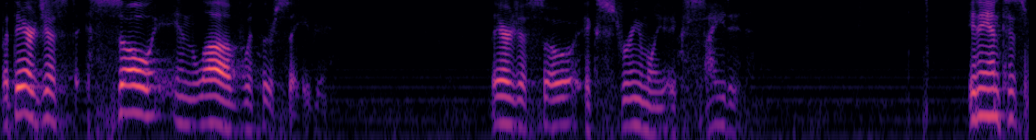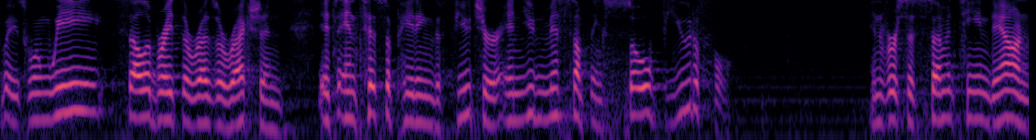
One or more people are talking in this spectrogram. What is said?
but they are just so in love with their Savior. They are just so extremely excited. It anticipates, when we celebrate the resurrection, it's anticipating the future, and you'd miss something so beautiful. In verses 17 down,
